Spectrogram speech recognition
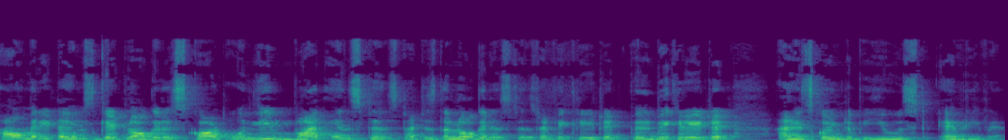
how many times get logger is called, only one instance that is the logger instance that we created will be created and it's going to be used everywhere.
